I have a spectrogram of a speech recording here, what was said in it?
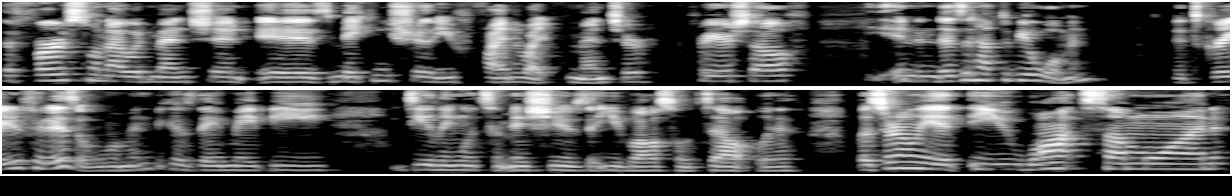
the first one I would mention is making sure that you find the right mentor for yourself. And it doesn't have to be a woman. It's great if it is a woman because they may be dealing with some issues that you've also dealt with. But certainly, you want someone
